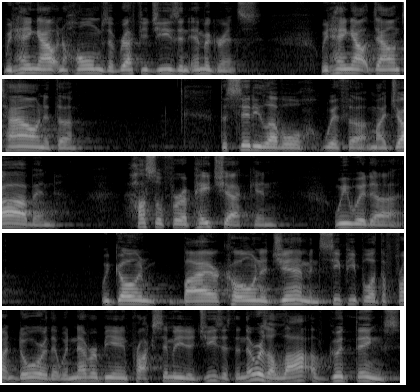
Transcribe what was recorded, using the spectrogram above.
We'd hang out in homes of refugees and immigrants. We'd hang out downtown at the, the city level with uh, my job and hustle for a paycheck. And we would uh, we'd go and buy or co-own a gym and see people at the front door that would never be in proximity to Jesus. And there was a lot of good things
